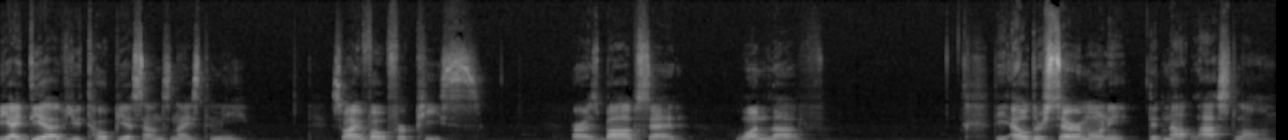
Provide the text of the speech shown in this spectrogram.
The idea of utopia sounds nice to me. So I vote for peace. Or as Bob said, one love. The elder ceremony did not last long.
